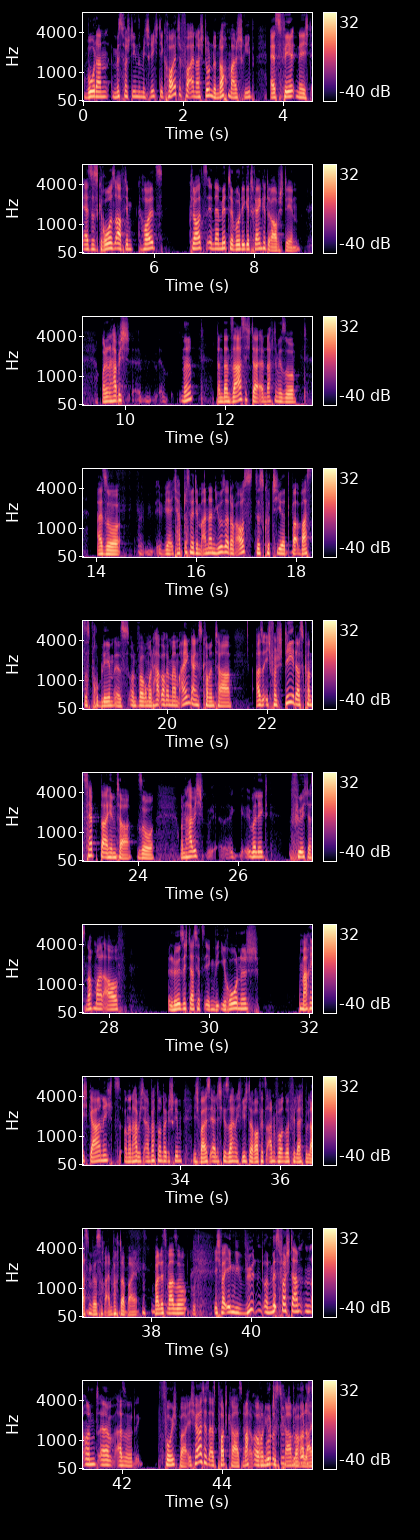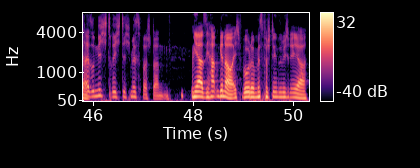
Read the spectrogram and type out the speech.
Wo dann, missverstehen Sie mich richtig, heute vor einer Stunde nochmal schrieb, es fehlt nicht, es ist groß auf dem Holzklotz in der Mitte, wo die Getränke draufstehen. Und dann habe ich, ne, dann, dann saß ich da und dachte mir so, also, ich habe das mit dem anderen User doch ausdiskutiert, was das Problem ist und warum und habe auch in meinem Eingangskommentar, also ich verstehe das Konzept dahinter, so. Und dann habe ich äh, überlegt, führe ich das nochmal auf, löse ich das jetzt irgendwie ironisch, mache ich gar nichts und dann habe ich einfach darunter geschrieben, ich weiß ehrlich gesagt nicht, wie ich darauf jetzt antworten soll, vielleicht belassen wir es doch einfach dabei. Weil es war so, ich war irgendwie wütend und missverstanden und äh, also furchtbar. Ich höre es jetzt als Podcast, macht ja, euren YouTube-Kram doch allein. Du wurdest also nicht richtig missverstanden. Ja, sie haben, genau, ich wurde, missverstehen sie mich eher.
